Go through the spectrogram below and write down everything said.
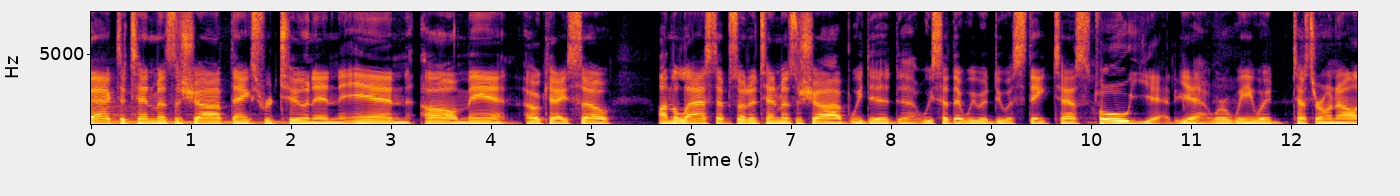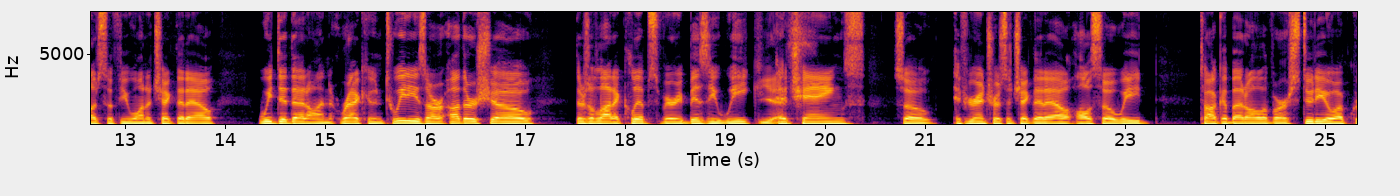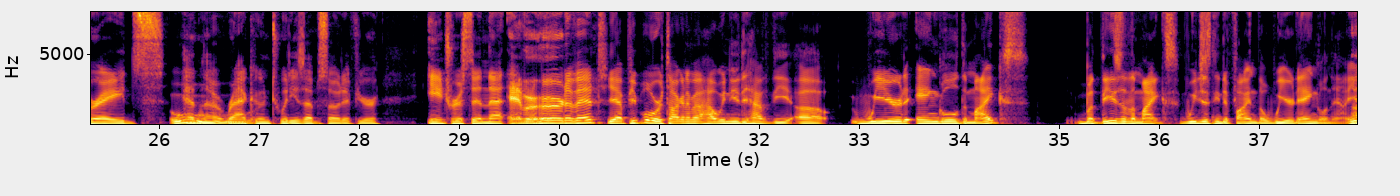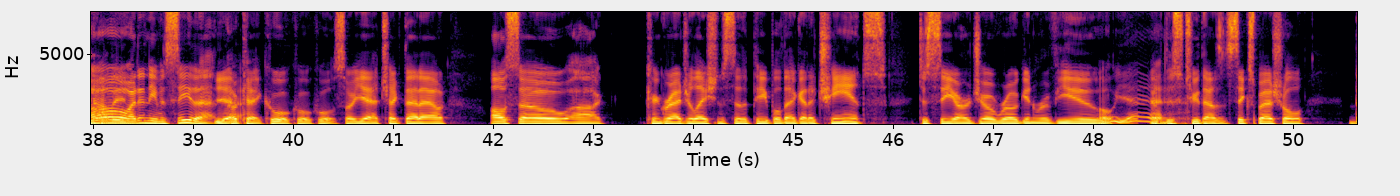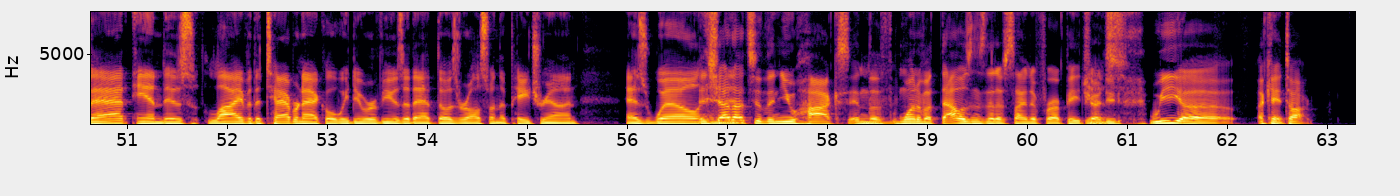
Back to 10 Minutes of Schaub. Thanks for tuning in. Oh, man. Okay, so on the last episode of 10 Minutes of Schaub, we did, uh, we said that we would do a state test. Oh yeah, dude. Yeah, where we would test our own knowledge. So if you want to check that out, we did that on Raccoon Tweeties, our other show. There's a lot of clips, very busy week Yes. at Chang's. So if you're interested, check that out. Also, we talk about all of our studio upgrades in the Raccoon Tweeties episode if you're interested in that. Ever heard of it? Yeah, people were talking about how we need to have the uh, weird angled mics, but these are the mics. We just need to find the weird angle now. You know, oh, they- I didn't even see that. Yeah. Okay, cool, cool, cool. So yeah, check that out. Also, uh, congratulations to the people that got a chance to see our Joe Rogan review. Oh, yeah. of this 2006 special. That and his live at the Tabernacle. We do reviews of that. Those are also on the Patreon as well. and shout then- out to the new Hawks and the one of a thousands that have signed up for our Patreon, Yes. dude. We uh, I can't talk.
